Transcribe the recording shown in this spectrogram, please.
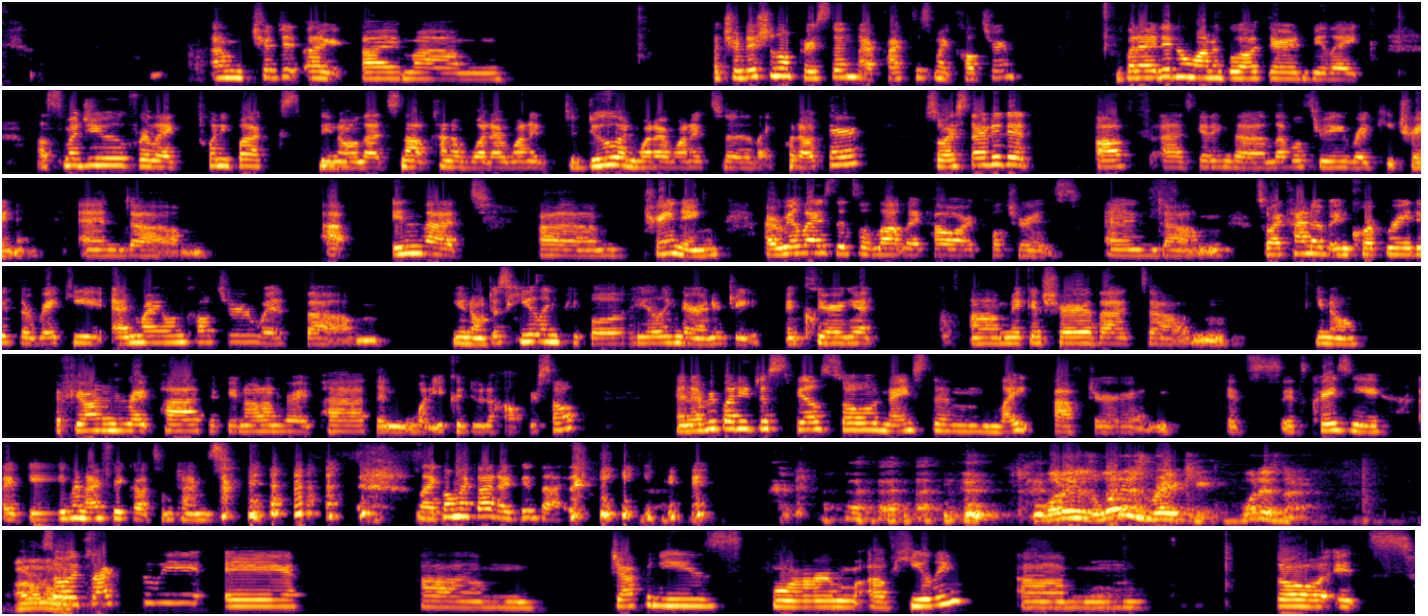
I'm tradi- I I'm um a traditional person. I practice my culture, but I didn't want to go out there and be like, I'll smudge you for like 20 bucks. You know, that's not kind of what I wanted to do and what I wanted to like put out there. So I started it off as getting the level three Reiki training. And um, uh, in that um, training, I realized it's a lot like how our culture is. And um, so I kind of incorporated the Reiki and my own culture with, um, you know, just healing people, healing their energy and clearing it, um, making sure that, um, you know, if you're on the right path, if you're not on the right path, and what you could do to help yourself. and everybody just feels so nice and light after and it's it's crazy I, even i freak out sometimes. Like oh my god i did that. What is what is reiki? What is that? I don't know so it's actually a um, japanese form of healing. Um, so it's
